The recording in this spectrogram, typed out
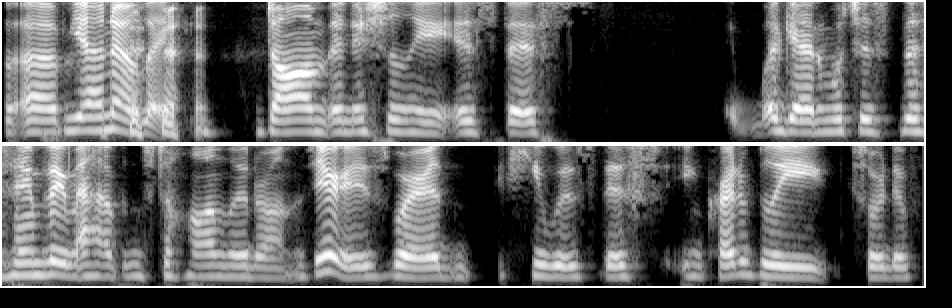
But um, yeah, no, like Dom initially is this again, which is the same thing that happens to Han later on in the series, where he was this incredibly sort of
